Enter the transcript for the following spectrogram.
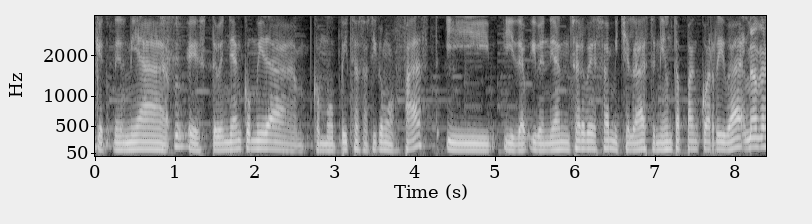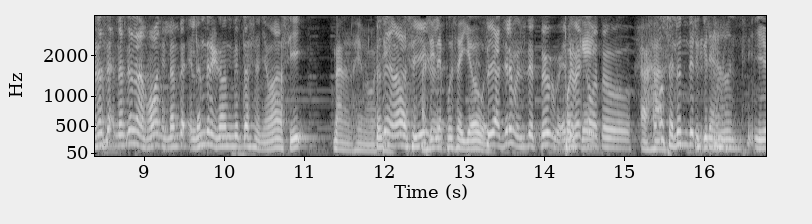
Que tenía, este, vendían comida como pizzas así como fast y, y, de- y vendían cerveza, micheladas, tenía un tapanco arriba. No, pero no seas no seas mamón. El, under- el underground neta se llamaba así. No, no, no se llamaba No así. güey. le puse yo, güey. Sí, así le pusiste tú, güey. Porque- fue como tu. Ajá. Vamos al underground. Y.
